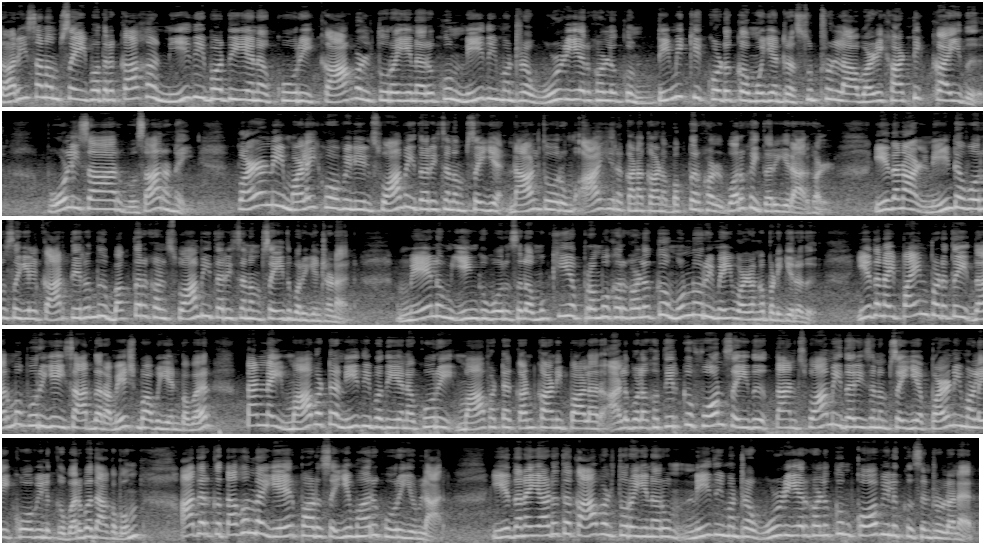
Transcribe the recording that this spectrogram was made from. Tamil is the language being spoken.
தரிசனம் செய்வதற்காக நீதிபதி என கூறி காவல்துறையினருக்கும் நீதிமன்ற ஊழியர்களுக்கும் டிமிக்கி கொடுக்க முயன்ற சுற்றுலா வழிகாட்டி கைது. போலீசார் விசாரணை. பழனி மலைக்கோவிலில் சுவாமி தரிசனம் செய்ய நாள்தோறும் ஆயிரக்கணக்கான பக்தர்கள் வருகை தருகிறார்கள். இதனால் நீண்ட வரிசையில் காத்திருந்து பக்தர்கள் சுவாமி தரிசனம் செய்து வருகின்றனர். மேலும் இங்கு ஒரு சில முக்கிய பிரமுகர்களுக்கு முன்னுரிமை வழங்கப்படுகிறது. இதனை பயன்படுத்தி தர்மபுரியை சார்ந்த ரமேஷ் பாபு என்பவர் தன்னை மாவட்ட நீதிபதி என கூறி மாவட்ட கண்காணிப்பாளர் அலுவலகத்திற்கு போன் செய்து தான் சுவாமி தரிசனம் செய்ய பழனிமலை கோவிலுக்கு வருவதாகவும் அதற்கு தகுந்த ஏற்பாடு செய்யுமாறு கூறியுள்ளார். இதனை அடுத்த காவல்துறையினரும் நீதிமன்ற ஊழியர்களுக்கும் கோவிலுக்கு சென்றுள்ளனர்.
